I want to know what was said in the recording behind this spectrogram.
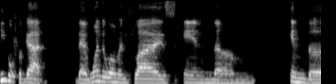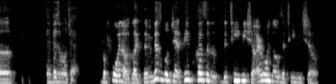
people forgot that Wonder Woman flies in um, in the Invisible Jet. Before no, like the Invisible Jet, people because of the, the TV show, everyone knows the TV show.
